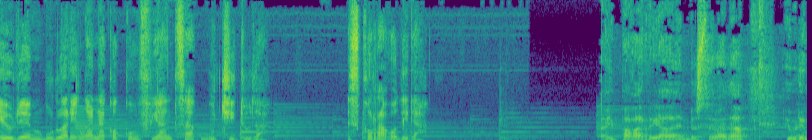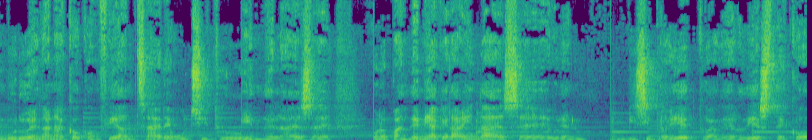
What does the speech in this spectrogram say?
euren buruaren ganako konfiantza gutxitu da. Ezkorrago dira. Aipagarria da beste bada, euren buruen ganako konfiantza ere gutxitu egin dela, ez? E, bueno, pandemiak eragin da, ez? E, euren bizi proiektuak erdiesteko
